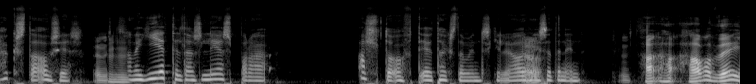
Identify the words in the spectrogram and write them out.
högsta á sér, einmitt. Mhm. þannig að ég til dæmis les bara allt og oft ef texta minn, skilur, áður setja hann inn ha, ha, Hafa þeir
